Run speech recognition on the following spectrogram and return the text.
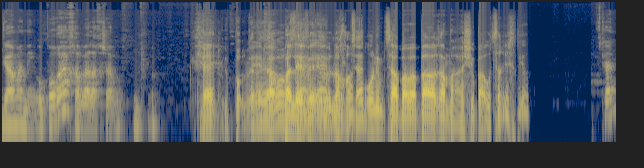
גם אני. הוא פורח אבל עכשיו. כן, בלב- כן, כן, נכון. הוא נמצא ברמה שבה הוא צריך להיות. כן.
